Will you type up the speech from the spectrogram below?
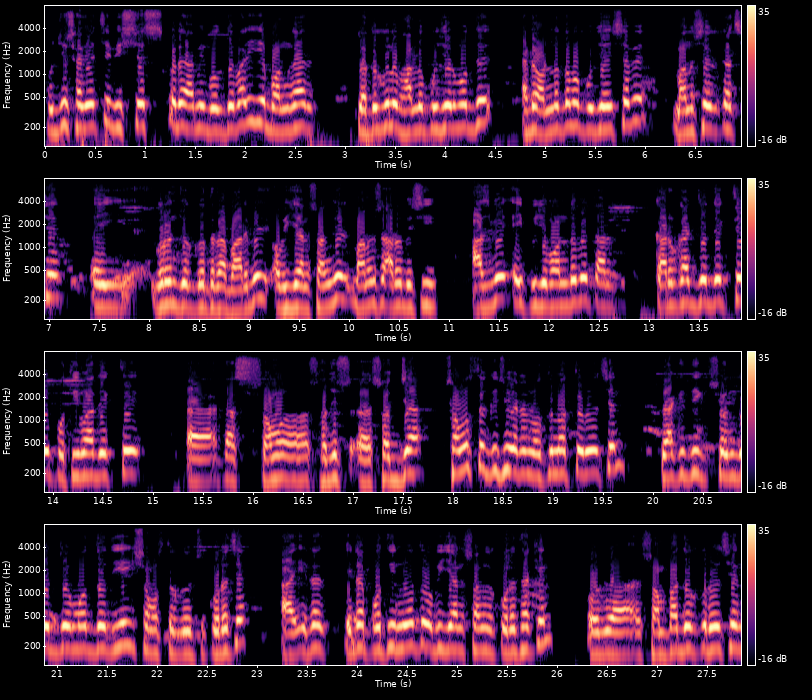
পুজো সাজাচ্ছে বিশেষ করে আমি বলতে পারি যে বনগার যতগুলো ভালো পুজোর মধ্যে একটা অন্যতম পুজো হিসেবে মানুষের কাছে এই গ্রহণযোগ্যতাটা বাড়বে। অভিযান সঙ্গে মানুষ আরও বেশি আসবে এই পুজো মণ্ডপে। তার কারুকার্য দেখতে, প্রতিমা দেখতে তার সজ্জা, সমস্ত কিছু একটা নতুনত্ব রয়েছেন। প্রাকৃতিক সৌন্দর্যের মধ্য দিয়েই সমস্ত কিছু করেছে। আর এটা এটা প্রতিনিয়ত অভিযান সঙ্গে করে থাকেন। ওর সম্পাদক রয়েছেন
